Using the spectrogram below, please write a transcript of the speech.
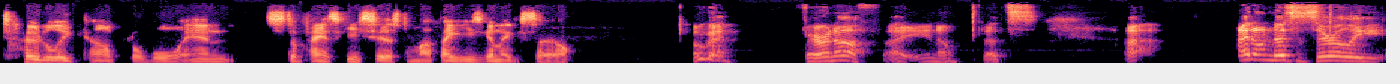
totally comfortable in Stefanski's system. I think he's going to excel. Okay, fair enough. I, you know, that's. I, don't necessarily.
